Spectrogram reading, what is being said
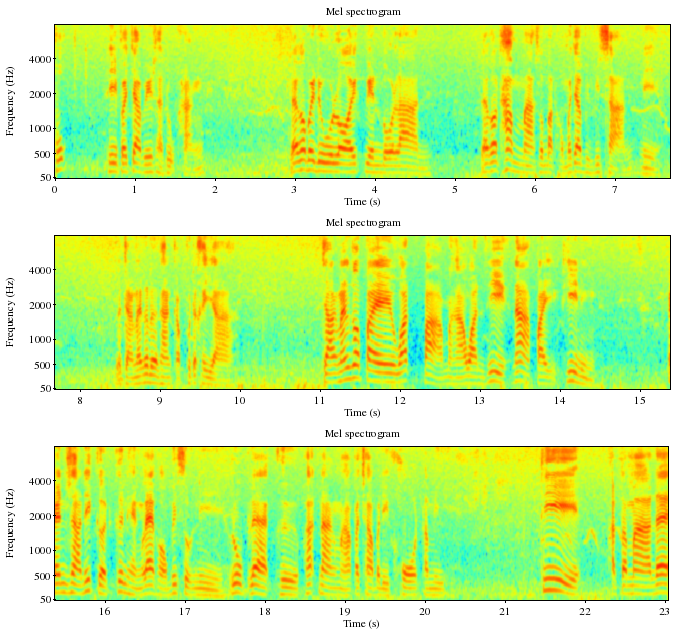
คุกที่พระเจ้าพิมพิสารถูกขัง แล้วก็ไปดูรอยเกวียนโบราณ แล้วก็ถ้ำมาสมบัติของพระเจ้าพิมพิสารนี่ จากนั้นก็เดินทางกลับพุทธคยา จากนั้นก็ไปวัดป่ามหาวันที่น่าไปอีกที่หนึ่ง เป็นสถานที่เกิดขึ้นแห่งแรกของภิกษุณีรูปแรกคือพระนางมหาประชาบดีโคตมี ที่อาตมาได้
